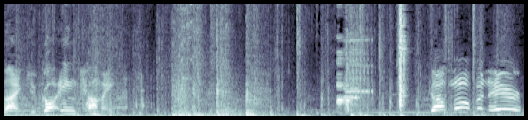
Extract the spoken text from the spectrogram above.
You've got incoming. Got movement here.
